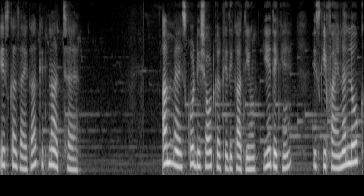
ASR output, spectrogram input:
कि इसका जायका कितना अच्छा है। अब मैं इसको डिश आउट करके दिखाती हूँ। ये देखें, इसकी फाइनल लुक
